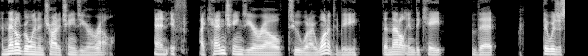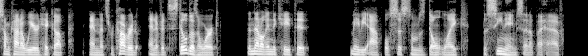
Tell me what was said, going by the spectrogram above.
and then I'll go in and try to change the URL. And if I can change the URL to what I want it to be, then that'll indicate that there was just some kind of weird hiccup and that's recovered. And if it still doesn't work, then that'll indicate that maybe Apple systems don't like the CNAME setup I have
